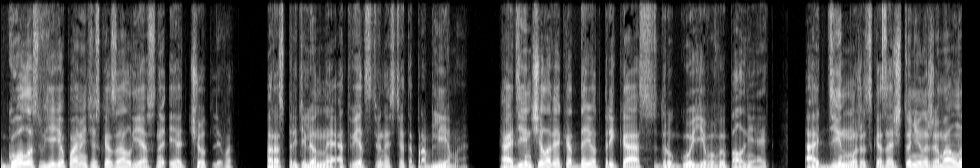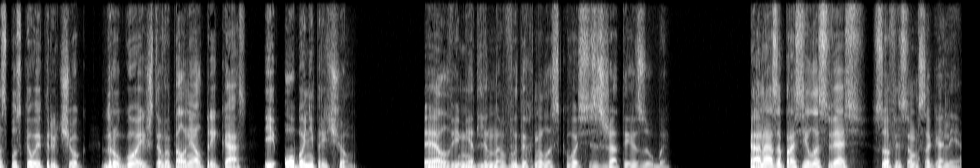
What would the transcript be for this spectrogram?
Голос в ее памяти сказал ясно и отчетливо. Распределенная ответственность — это проблема. Один человек отдает приказ, другой его выполняет. Один может сказать, что не нажимал на спусковой крючок, другой, что выполнял приказ, и оба ни при чем. Элви медленно выдохнула сквозь сжатые зубы. Она запросила связь с офисом Сагале.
